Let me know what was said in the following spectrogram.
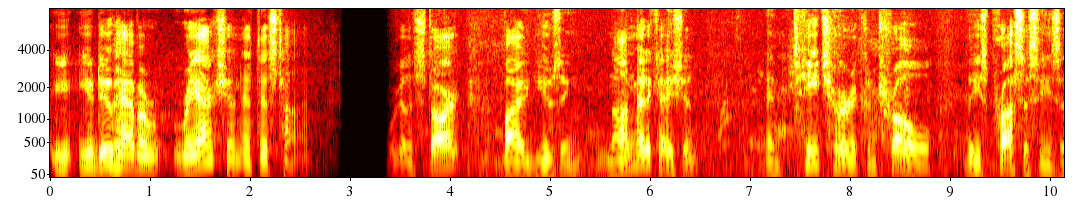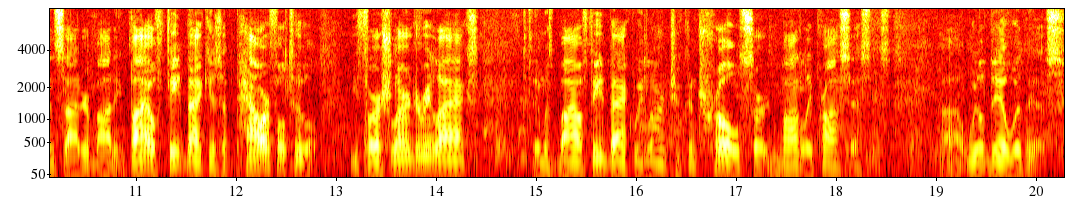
you, you do have a reaction at this time. We're going to start by using non-medication and teach her to control these processes inside her body. Biofeedback is a powerful tool. You first learn to relax, then with biofeedback we learn to control certain bodily processes. Uh, we'll deal with this.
